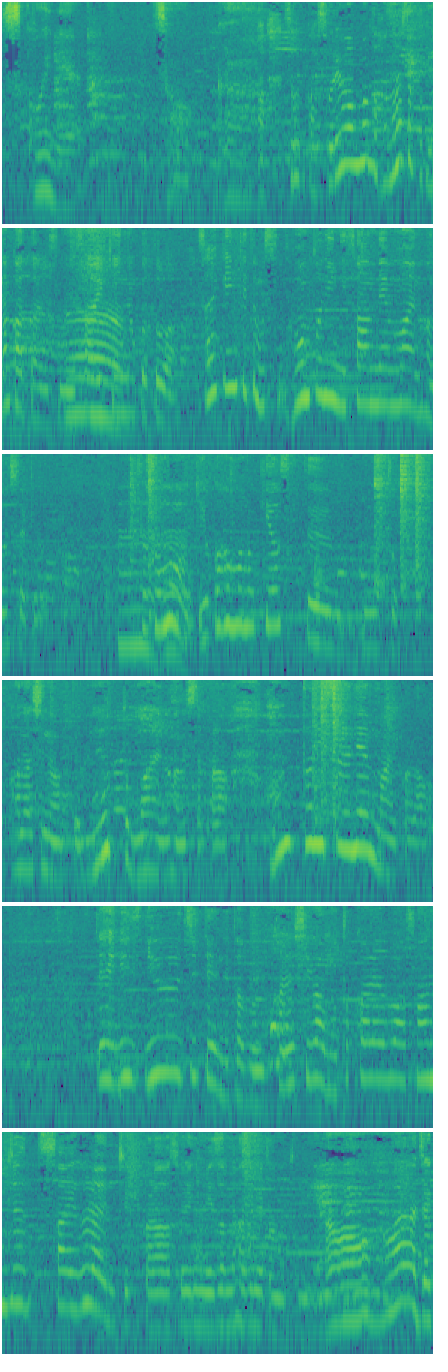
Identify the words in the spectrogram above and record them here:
すごいね。そうか。あそうか。それはまだ話したことなかったんですね、うん。最近のことは。最近って言っても本当に23年前の話だけど。そうその横浜のキオスクのと話なんてもっと前の話だから本当に数年前からでいう時点で多分彼氏が元彼は30歳ぐらいの時からそれに目覚め始めたんだと思う。ああじゃあ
